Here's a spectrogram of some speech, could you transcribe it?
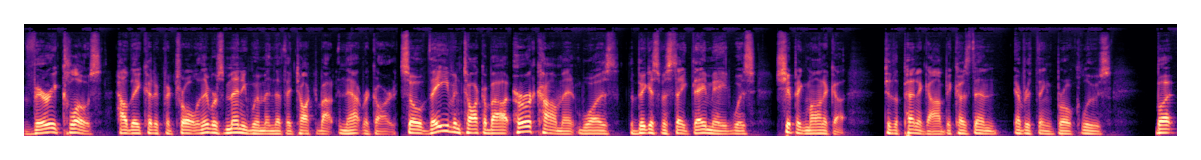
very close how they could have controlled. And there was many women that they talked about in that regard. So they even talk about her comment was the biggest mistake they made was shipping Monica to the Pentagon because then everything broke loose. But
